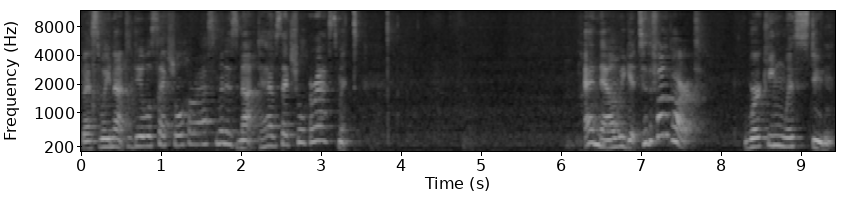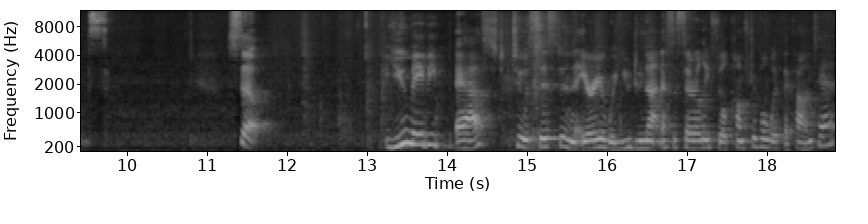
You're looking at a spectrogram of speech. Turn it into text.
Best way not to deal with sexual harassment is not to have sexual harassment. And now we get to the fun part, working with students. So, you may be asked to assist in an area where you do not necessarily feel comfortable with the content.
